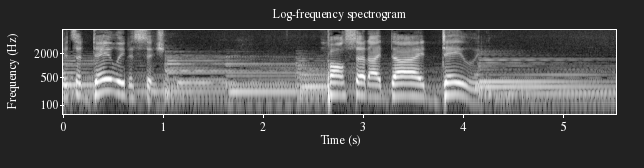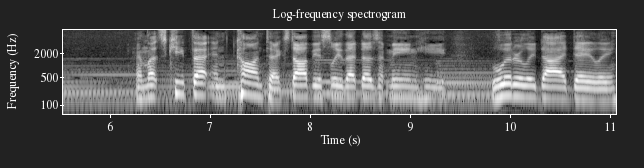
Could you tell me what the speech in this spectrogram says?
it's a daily decision. Paul said, I die daily. And let's keep that in context. Obviously, that doesn't mean he literally died daily,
